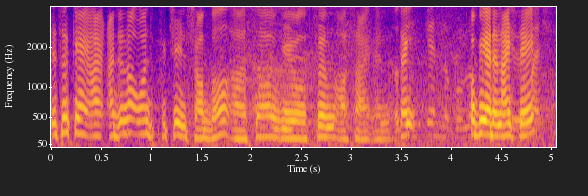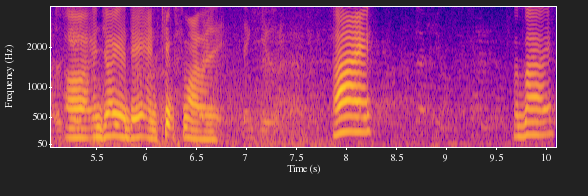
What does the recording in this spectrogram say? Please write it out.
It's okay. I, I do not want to put you in trouble, uh, so we will film outside. And Okay, thank, no hope you had a nice day. you very much. Okay. Uh, enjoy your day and keep smiling. Alright, thank you. Hi. Bye bye.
